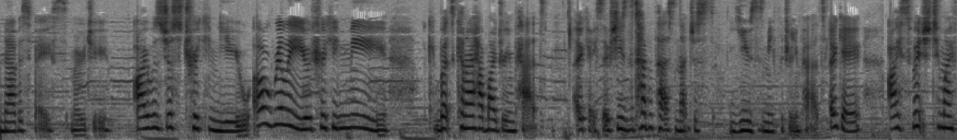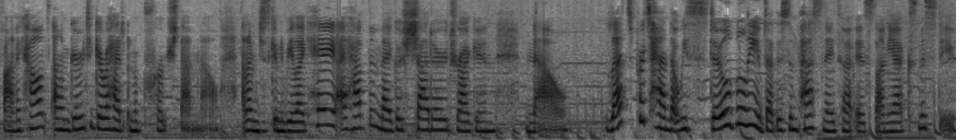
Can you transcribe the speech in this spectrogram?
nervous face emoji. I was just tricking you. Oh really? You're tricking me but can I have my dream pet? Okay, so she's the type of person that just uses me for dream pets. Okay, I switched to my fan account and I'm going to go ahead and approach them now. And I'm just going to be like, hey, I have the Mega Shadow Dragon now. Let's pretend that we still believe that this impersonator is Sunny X Misty.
